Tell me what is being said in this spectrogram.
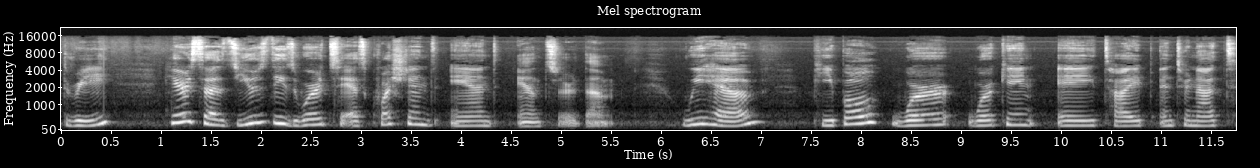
three. Here it says use these words to ask questions and answer them. We have people were working a type internet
